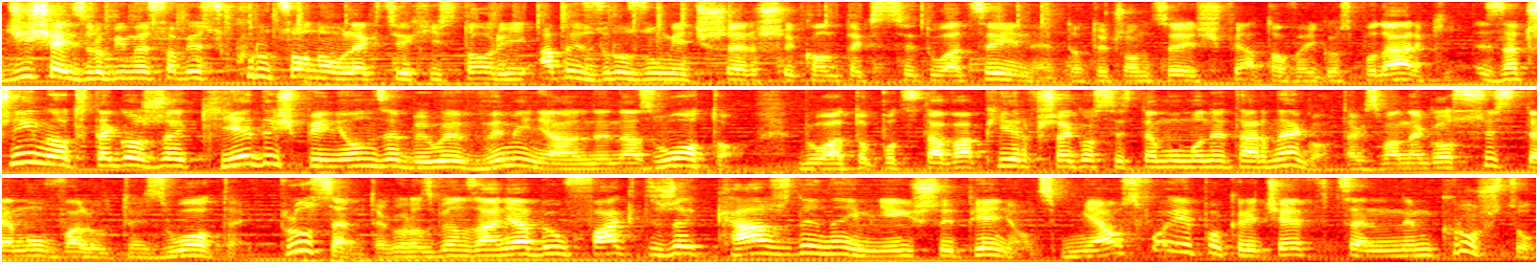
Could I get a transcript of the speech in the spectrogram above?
Dzisiaj zrobimy sobie skróconą lekcję historii, aby zrozumieć szerszy kontekst sytuacyjny dotyczący światowej gospodarki. Zacznijmy od tego, że kiedyś pieniądze były wymienialne na złoto. Była to podstawa pierwszego systemu monetarnego, tak zwanego systemu waluty złotej. Plusem tego rozwiązania był fakt, że każdy najmniejszy pieniądz miał swoje pokrycie w cennym kruszcu,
